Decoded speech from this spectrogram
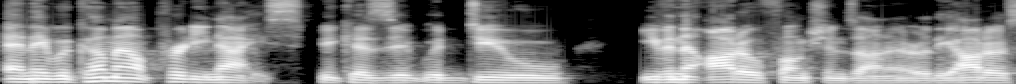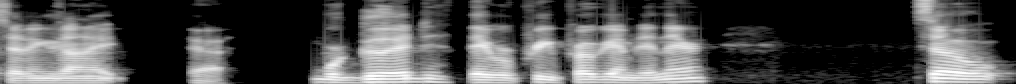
and they would come out pretty nice because it would do even the auto functions on it or the auto settings on it Yeah. were good. They were pre-programmed in there. So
